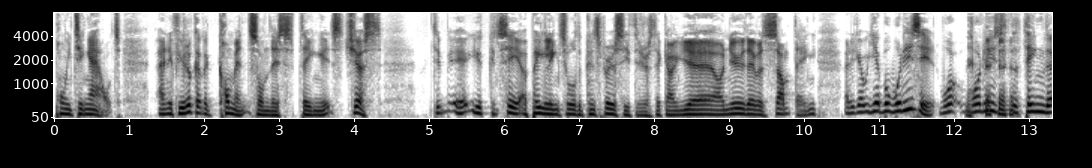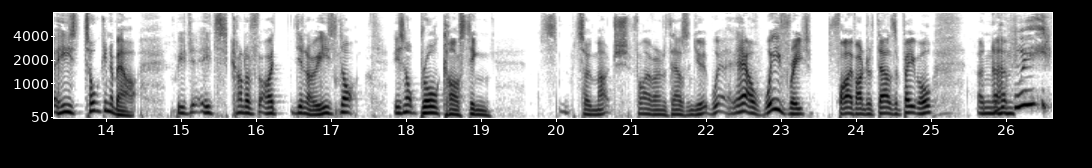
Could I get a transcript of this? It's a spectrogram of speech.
pointing out. And if you look at the comments on this thing, it's just you can see it appealing to all the conspiracy theorists. They're going, "Yeah, I knew there was something," and you go, "Yeah, but what is it? What what is the thing that he's talking about?" It's kind of, I you know, he's not he's not broadcasting so much. Five hundred thousand. Hell, we've reached five hundred thousand people, and um, have we?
